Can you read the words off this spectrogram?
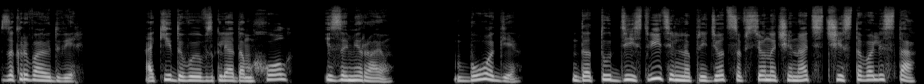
закрываю дверь. Окидываю взглядом холл и замираю. Боги! Да тут действительно придется все начинать с чистого листа.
